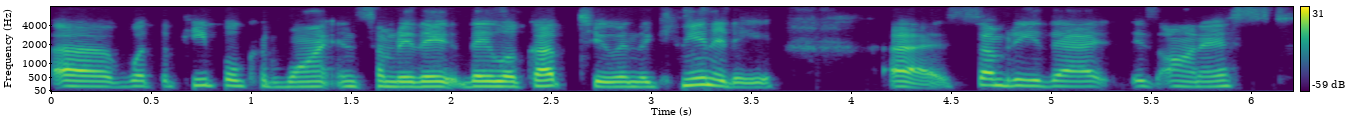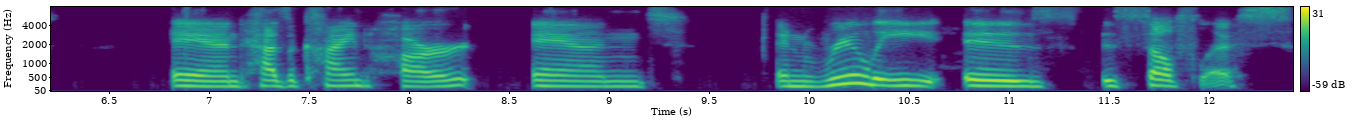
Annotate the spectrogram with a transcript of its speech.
uh, what the people could want in somebody they, they look up to in the community. Uh, somebody that is honest and has a kind heart and and really is is selfless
